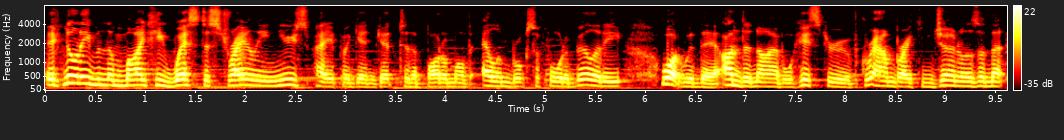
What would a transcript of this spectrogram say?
if not even the mighty West Australian newspaper can get to the bottom of Ellenbrook's affordability, what with their undeniable history of groundbreaking journalism that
